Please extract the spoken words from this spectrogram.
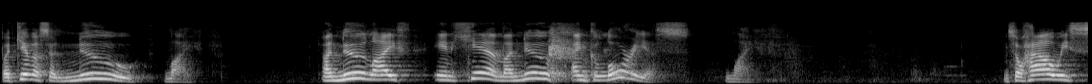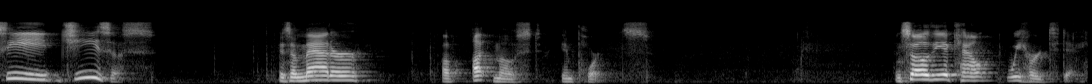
but give us a new life. A new life in Him, a new and glorious life. And so, how we see Jesus is a matter of utmost importance. And so, the account we heard today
